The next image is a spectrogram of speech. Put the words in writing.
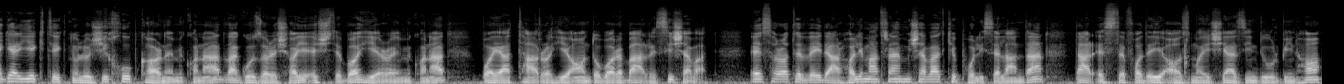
اگر یک تکنولوژی خوب کار نمی کند و گزارش های اشتباهی ارائه می کند باید طراحی آن دوباره بررسی شود اظهارات وی در حالی مطرح می شود که پلیس لندن در استفاده آزمایشی از این دوربین ها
